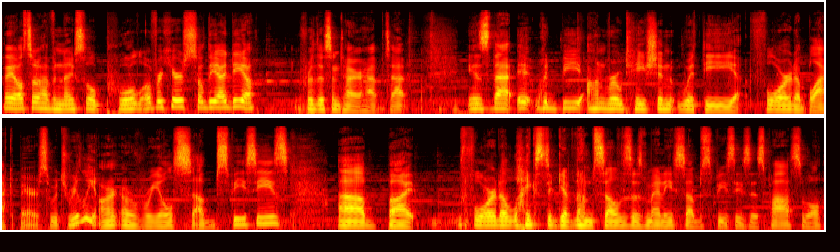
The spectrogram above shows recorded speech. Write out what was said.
They also have a nice little pool over here, so the idea for this entire habitat is that it would be on rotation with the Florida black bears, which really aren't a real subspecies, uh, but Florida likes to give themselves as many subspecies as possible.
